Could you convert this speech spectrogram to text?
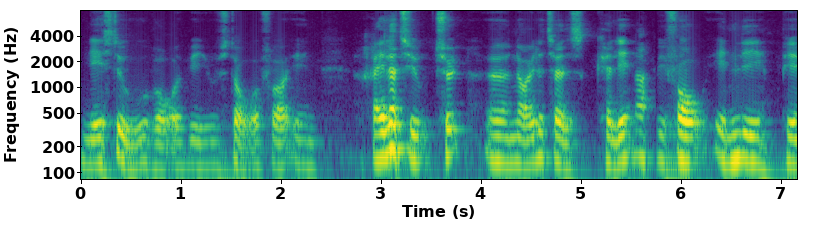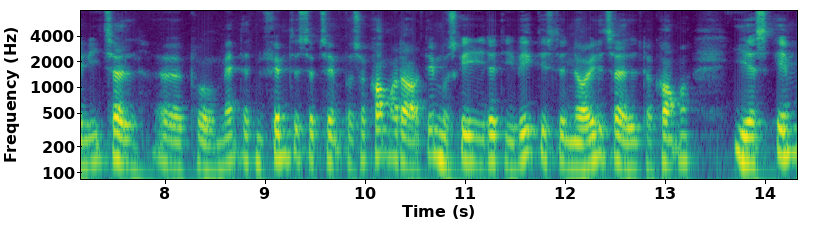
næste uge, hvor vi jo står for en relativt tynd øh, nøgletalskalender. Vi får endelig PMI-tal øh, på mandag den 5. september. Så kommer der, det er måske et af de vigtigste nøgletal, der kommer, ISM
